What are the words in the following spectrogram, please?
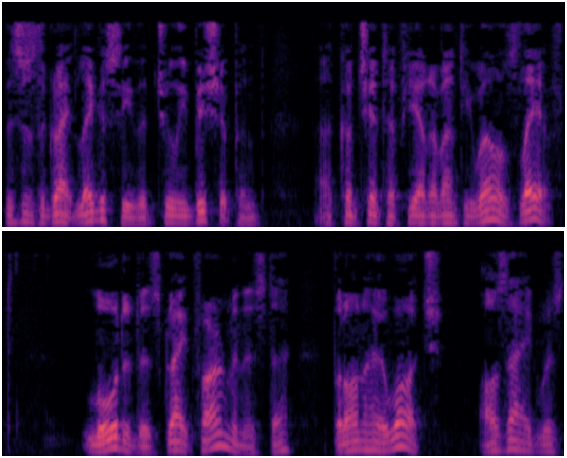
This is the great legacy that Julie Bishop and uh, Concetta Fierravanti Wells left. Lauded as great foreign minister, but on her watch, AusAid was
